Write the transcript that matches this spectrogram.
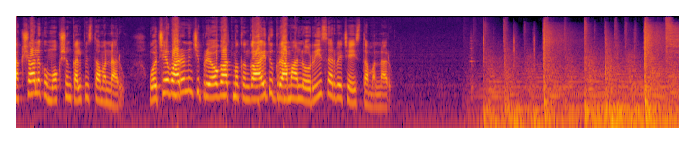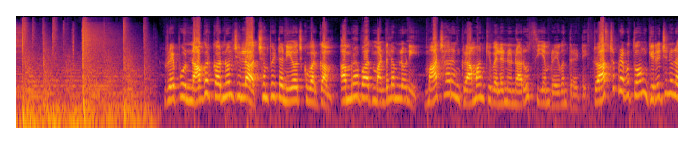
నక్షాలకు మోక్షం కల్పిస్తామన్నారు. వచ్చే వారం నుంచి ప్రయోగాత్మకంగా ఐదు గ్రామాల్లో రీసర్వే చేయిస్తామన్నారు. రేపు నాగర్ కర్నూలు జిల్లా అచ్చంపేట నియోజకవర్గం అమ్రాబాద్ మండలంలోని మాచారం గ్రామానికి వెళ్ళనున్నారు సీఎం రేవంత్ రెడ్డి. రాష్ట్ర ప్రభుత్వం గిరిజనుల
